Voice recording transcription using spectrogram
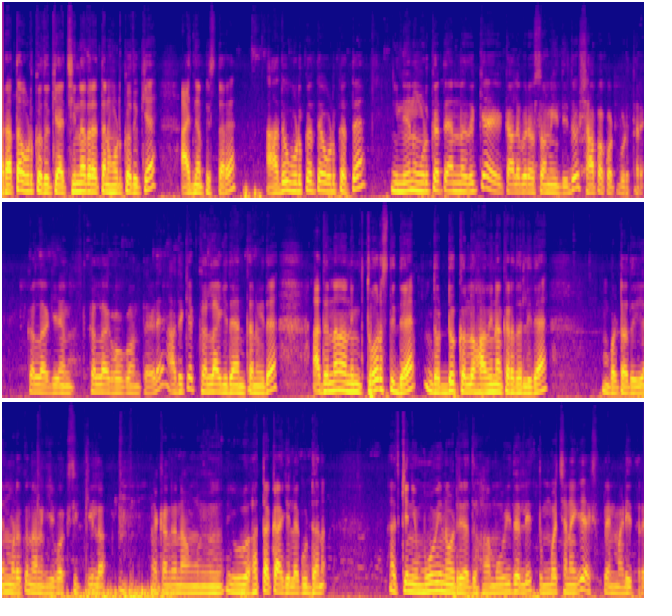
ರಥ ಹುಡ್ಕೋದಕ್ಕೆ, ಆ ಚಿನ್ನದ ರಥನ ಹುಡ್ಕೋದಕ್ಕೆ ಆಜ್ಞಾಪಿಸ್ತಾರೆ. ಅದು ಹುಡ್ಕತ್ತೆ ಹುಡ್ಕತ್ತೆ. ಇನ್ನೇನು ಹುಡ್ಕತ್ತೆ ಅನ್ನೋದಕ್ಕೆ ಕಾಲಭೈರವ ಸ್ವಾಮಿ ಇದ್ದಿದ್ದು ಶಾಪ ಕೊಟ್ಬಿಡ್ತಾರೆ. ಕಲ್ಲಾಗಿ ಅಂತ ಕಲ್ಲಾಗಿ ಹೋಗು ಅಂತ ಹೇಳಿ. ಅದಕ್ಕೆ ಕಲ್ಲಾಗಿದೆ ಅಂತಲೂ ಇದೆ. ಅದನ್ನು ನಾನು ನಿಮ್ಗೆ ತೋರಿಸ್ತಿದ್ದೆ. ದೊಡ್ಡ ಕಲ್ಲು ಹಾವಿನ ಆಕಾರದಲ್ಲಿದೆ. ಬಟ್ ಅದು ಏನು ಮಾಡೋಕ್ಕೂ ನನಗೆ ಇವಾಗ ಸಿಕ್ಕಿಲ್ಲ. ಯಾಕಂದರೆ ನಾವು ಇವು ಹತ್ತಕ್ಕಾಗಿಲ್ಲ ಗುಡ್ಡನ. ಅದಕ್ಕೆ ನೀವು ಮೂವಿ ನೋಡಿರಿ ಅದು. ಆ ಮೂವಿದಲ್ಲಿ ತುಂಬ ಚೆನ್ನಾಗಿ ಎಕ್ಸ್ಪ್ಲೇನ್ ಮಾಡಿದ್ದಾರೆ.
